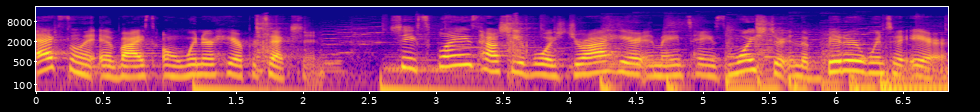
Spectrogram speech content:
excellent advice on winter hair protection. She explains how she avoids dry hair and maintains moisture in the bitter winter air.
